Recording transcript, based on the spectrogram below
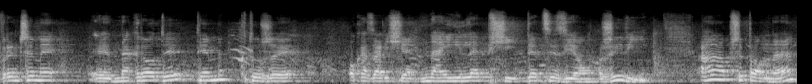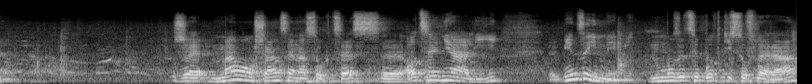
Wręczymy yy, nagrody tym, którzy okazali się najlepsi decyzją jury. A przypomnę, że małą szansę na sukces e, oceniali między innymi muzycy Budki Suflera,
